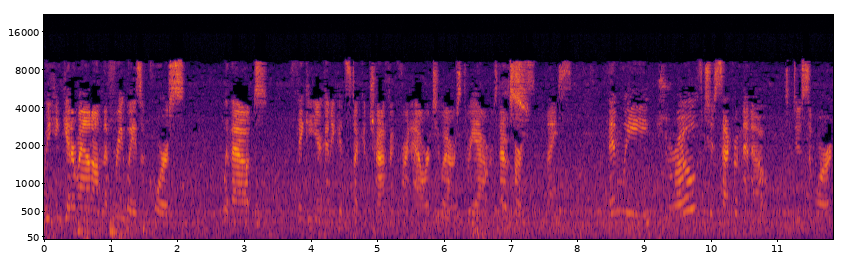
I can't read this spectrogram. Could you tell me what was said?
We can get around on the freeways, of course, without thinking you're going to get stuck in traffic for an hour, two hours, three hours. That Yes. part's nice. Then we drove to Sacramento to do some work.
